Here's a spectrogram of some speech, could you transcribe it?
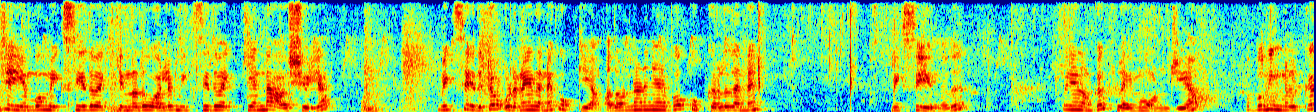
ചെയ്യുമ്പോൾ മിക്സ് ചെയ്ത് വെക്കുന്നത് പോലെ മിക്സ് ചെയ്ത് വെക്കേണ്ട ആവശ്യമില്ല. മിക്സ് ചെയ്തിട്ട് ഉടനെ തന്നെ കുക്ക് ചെയ്യാം. അതുകൊണ്ടാണ് ഞാനിപ്പോൾ കുക്കറിൽ തന്നെ മിക്സ് ചെയ്യുന്നത്. ഇനി നമുക്ക് ഫ്ലെയിം ഓൺ ചെയ്യാം. അപ്പോൾ നിങ്ങൾക്ക്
